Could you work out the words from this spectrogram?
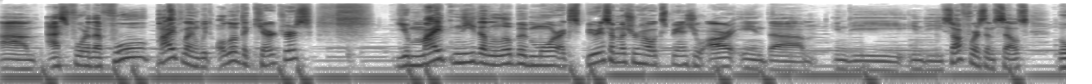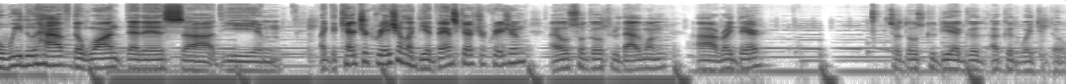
Um, as for the full pipeline with all of the characters, you might need a little bit more experience. I'm not sure how experienced you are in the um, in the in the softwares themselves, but we do have the one that is uh, the um, like the character creation, like the advanced character creation. I also go through that one uh, right there. So those could be a good a good way to go.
